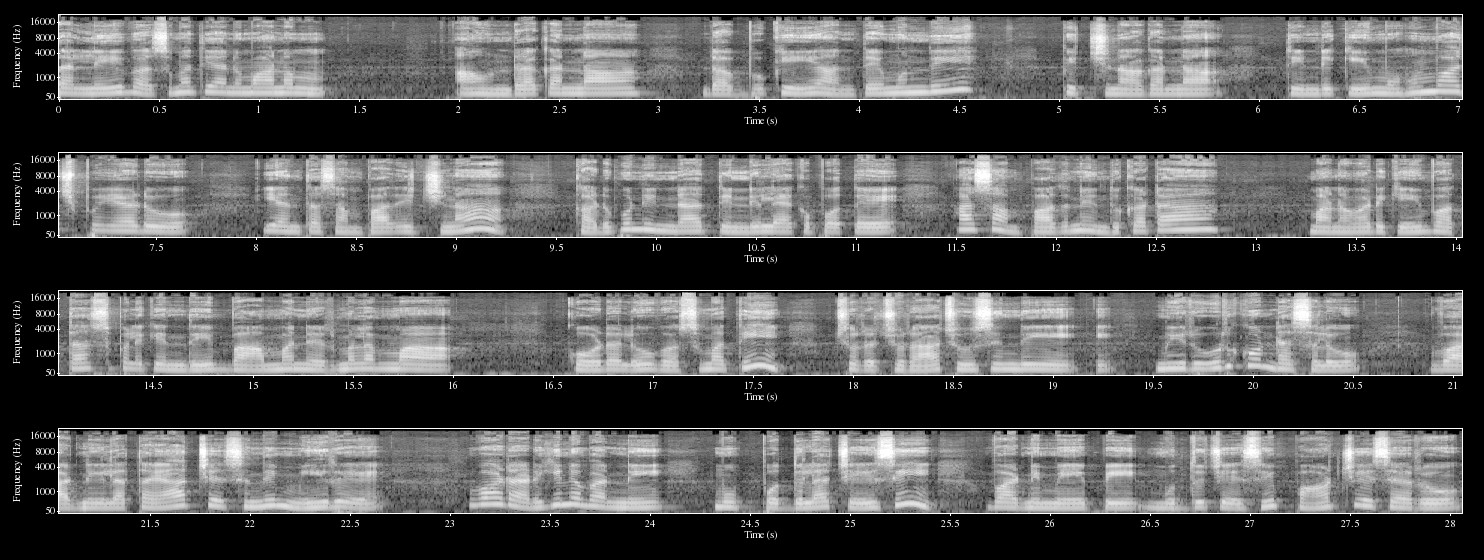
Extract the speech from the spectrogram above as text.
తల్లి వసుమతి అనుమానం. అవునరా కన్నా డబ్బుకి అంతేముంది పిచ్చినాగన్నా తిండికి మొహం వాచిపోయాడు. ఎంత సంపాదించినా కడుపు నిండా తిండి లేకపోతే ఆ సంపాదన ఎందుకట? మనవడికి వత్తాసు పలికింది బామ్మ నిర్మలమ్మ. కోడలు వసుమతి చురచురా చూసింది. మీరు ఊరుకోండి అసలు. వాడిని ఇలా తయారు చేసింది మీరే. వాడు అడిగినవన్నీ ముప్పొద్దులా చేసి వాడిని మేపి ముద్దు చేసి పాడు చేశారు.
